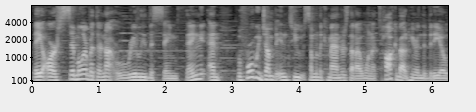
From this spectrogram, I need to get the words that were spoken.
They are similar but they're not really the same thing. And before we jump into some of the commanders that I want to talk about here in the video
